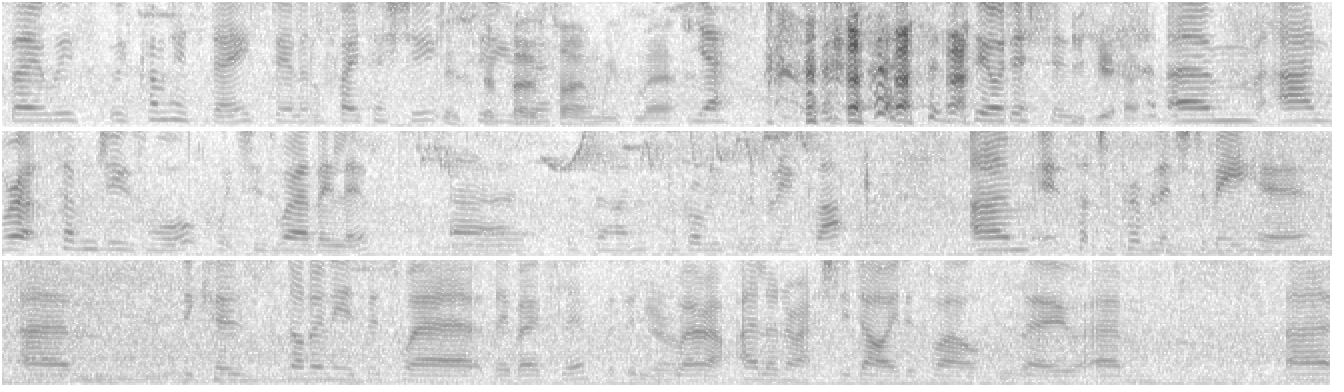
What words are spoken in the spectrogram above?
So we've we've come here today to do a little photo shoot. It's to, the first uh, time we've met. Yes, since the audition. Yeah. Um, and we're at Seven Jews Walk, which is where they lived. Uh, it's just behind us. You can probably see the blue plaque. Um, it's such a privilege to be here um, because not only is this where they both live, but this Yeah. is where Eleanor actually died as well. So. Uh,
